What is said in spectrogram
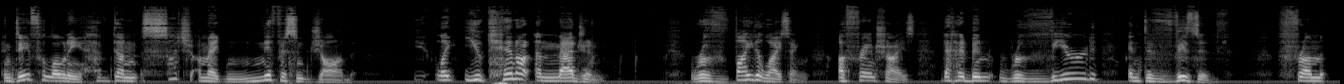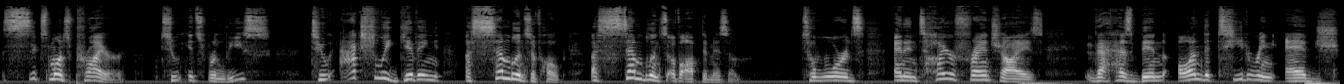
and Dave Filoni have done such a magnificent job. Like, you cannot imagine revitalizing a franchise that had been revered and divisive from six months prior to its release to actually giving a semblance of hope, a semblance of optimism towards an entire franchise that has been on the teetering edge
